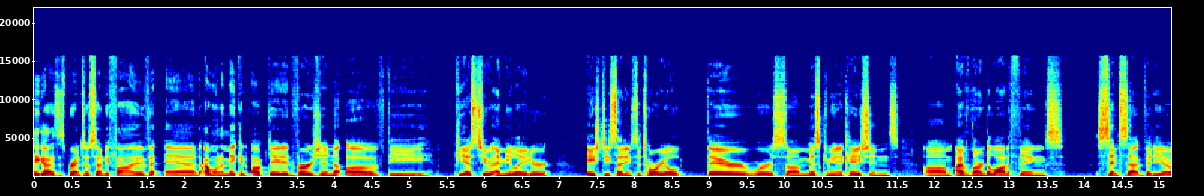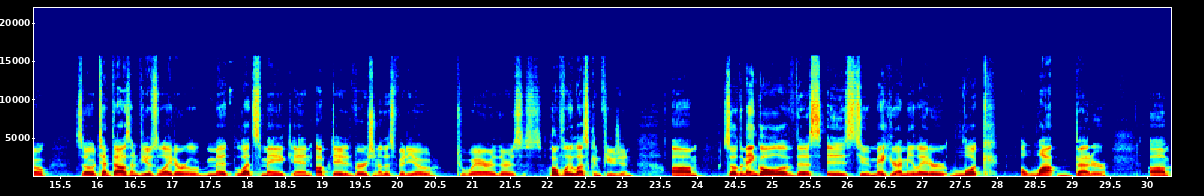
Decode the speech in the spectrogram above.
Hey guys, it's BranToast75 and I want to make an updated version of the PS2 emulator HD settings tutorial. There were some miscommunications. Um, I've learned a lot of things since that video. So 10,000 views later, let's make an updated version of this video to where there's hopefully less confusion. Um, so the main goal of this is to make your emulator look a lot better. Um,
